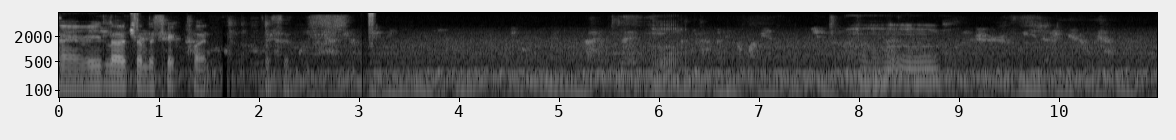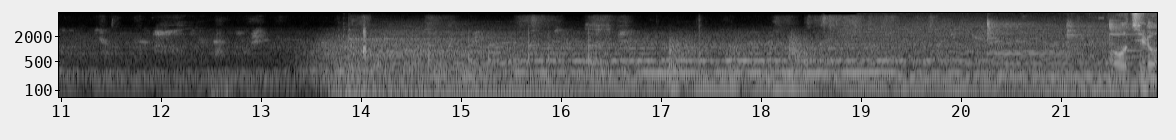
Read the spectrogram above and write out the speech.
I reload on the checkpoint. This is Hmm. ちろん。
